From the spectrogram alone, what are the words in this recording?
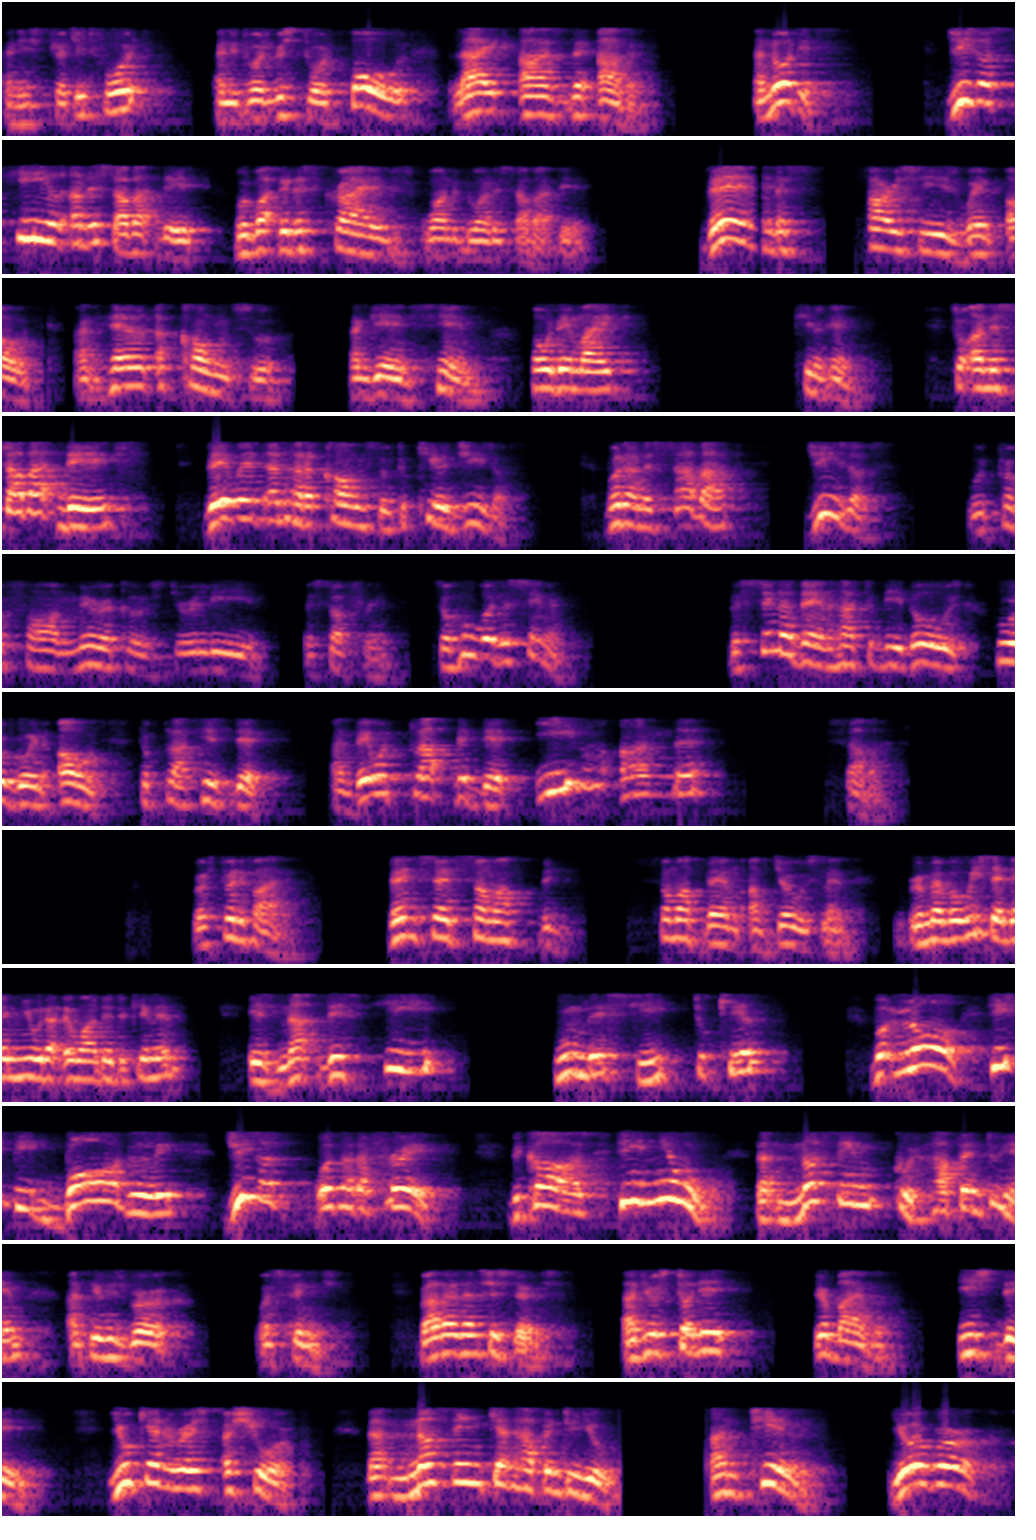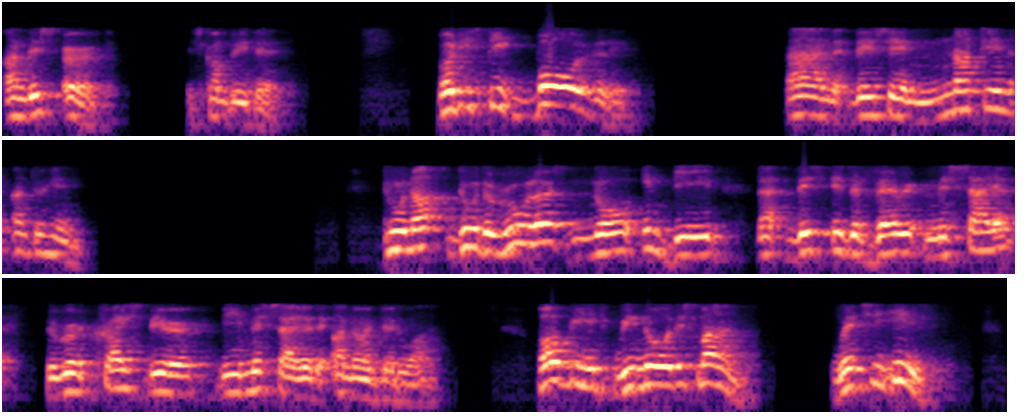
And he stretched it forth, and it was restored whole, like as the other. And notice, Jesus healed on the Sabbath day, but what the scribes want to do on the Sabbath day? Then the Pharisees went out and held a council against him, how they might kill him. So on the Sabbath day, they went and had a council to kill Jesus. But on the Sabbath, Jesus would perform miracles to relieve the suffering. So who was the sinner? The sinner then had to be those who were going out to plot his death. And they would plot the death even on the Sabbath. Verse 25. Then said some of the some of them of Jerusalem. Remember, we said they knew that they wanted to kill him. Is not this he whom they seek to kill? But lo, he speak boldly. Jesus was not afraid because he knew that nothing could happen to him until his work was finished. Brothers and sisters, as you study your Bible each day, you can rest assured that nothing can happen to you until your work on this earth is completed. But he speak boldly, and they say nothing unto him. Do not do the rulers know indeed that this is the very Messiah? The word Christ there means Messiah, the anointed one. Howbeit we know this man, whence he is.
